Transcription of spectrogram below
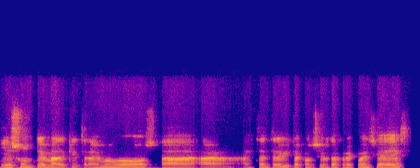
es un tema que traemos a, esta entrevista con cierta frecuencia, es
